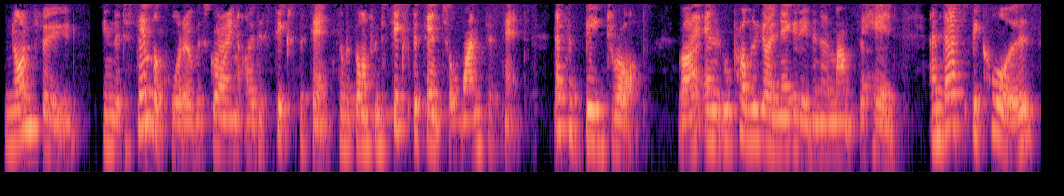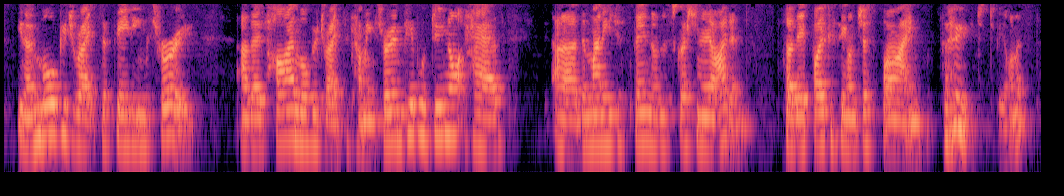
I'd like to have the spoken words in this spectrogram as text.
non food in the December quarter was growing over 6%. So we've gone from 6% to 1%. That's a big drop right? And it will probably go negative in the months ahead. And that's because, you know, mortgage rates are feeding through. Uh, those high mortgage rates are coming through, and people do not have uh, the money to spend on discretionary items. So they're focusing on just buying food, to be honest.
